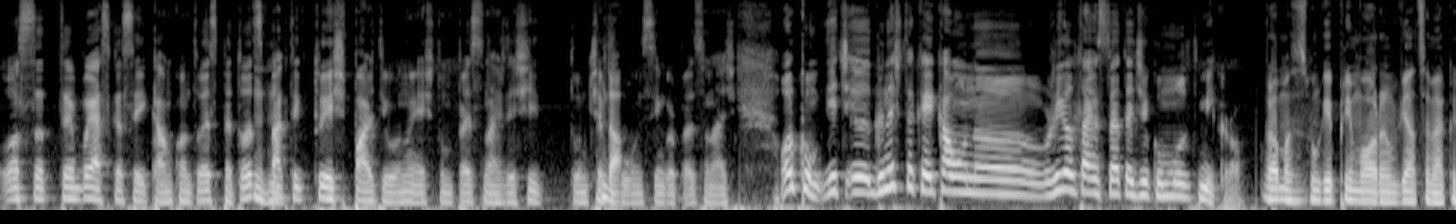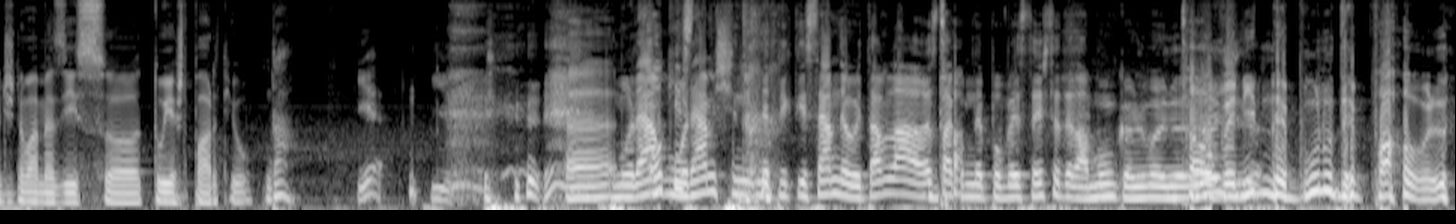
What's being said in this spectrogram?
o să trebuiască să-i cam controlezi pe toți. Mhm. Mm-hmm. Practic tu ești party nu ești un personaj, deși tu începi Da. cu un singur personaj. Oricum, deci uh, gândește că e ca un uh, real-time strategy cu mult micro. Vreau să spun că e prima oară în viața mea când cineva mi-a zis uh, tu ești partiu. Da. Yeah. Uh, Muream, o chestie- muream și ne plictiseam, ne uitam la ăsta da. cum ne povestește de la muncă. numai- Da, a venit nebunul de Paul.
